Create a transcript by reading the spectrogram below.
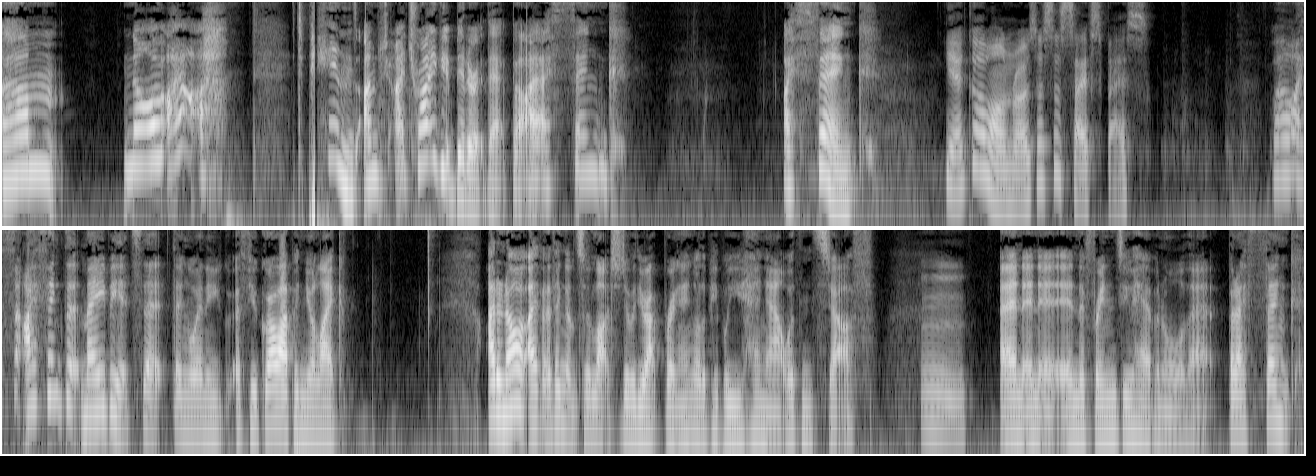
Um, no, I. Uh, depends. I'm. I try to get better at that, but I, I think. I think. Yeah, go on, Rose. This is a safe space. Well, I th- I think that maybe it's that thing when you if you grow up and you're like. I don't know. I, I think it's a lot to do with your upbringing or the people you hang out with and stuff, mm. and, and and the friends you have and all of that. But I think,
